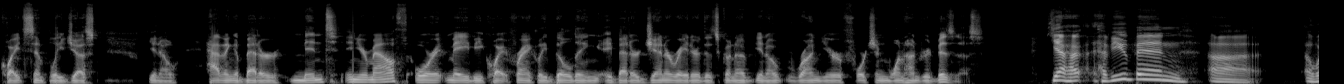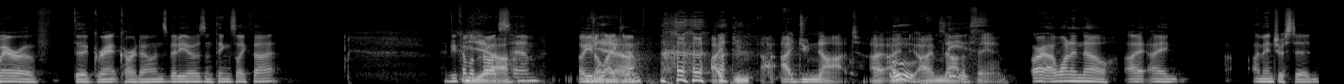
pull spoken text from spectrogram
quite simply just, you know, having a better mint in your mouth, or it may be quite frankly building a better generator that's going to, you know, run your Fortune 100 business. Yeah. Have you been uh, aware of the Grant Cardone's videos and things like that? Have you come across him? Oh, you don't yeah. like him? I do. I do not. I, Ooh, I am not a fan. All right, I want to know. I, I I'm interested.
